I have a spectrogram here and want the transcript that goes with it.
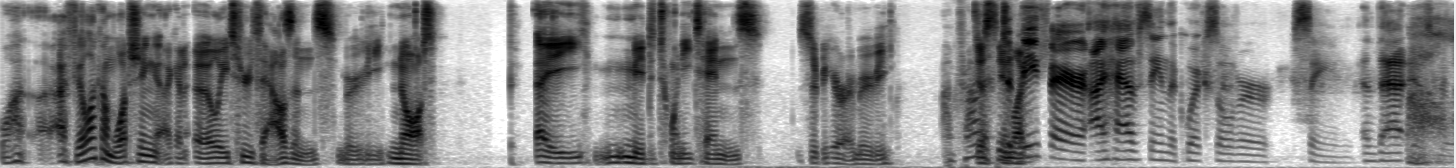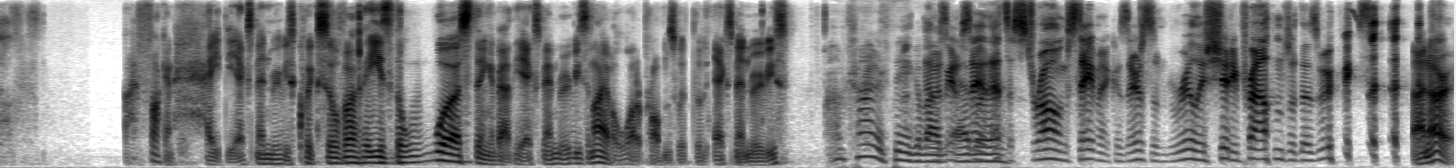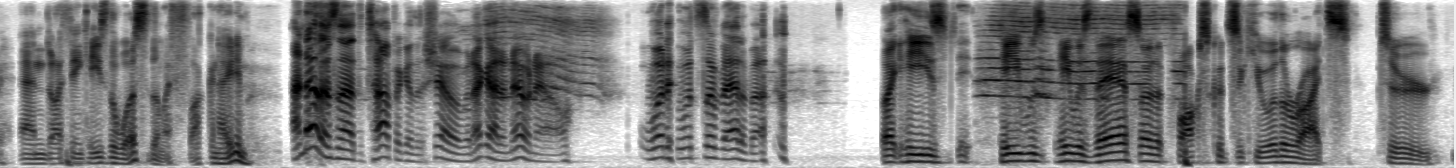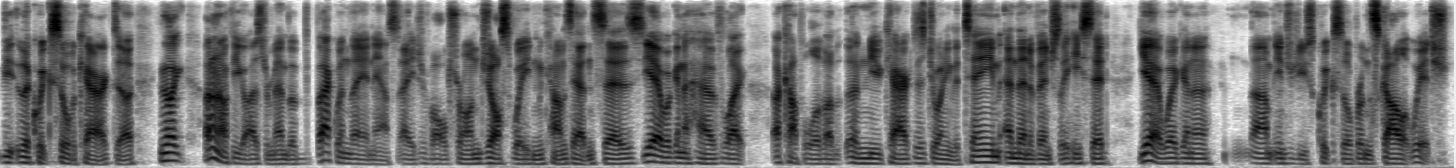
what I feel like I'm watching like an early 2000s movie, not a mid 2010s superhero movie. I'm trying just to. To like- be fair, I have seen the Quicksilver scene, and that is oh, really. I fucking hate the X Men movies. Quicksilver, he is the worst thing about the X Men movies, and I have a lot of problems with the X Men movies. I'm trying to think if I was gonna ever. say that's a strong statement because there's some really shitty problems with those movies. I know, and I think he's the worst of them. I fucking hate him. I know that's not the topic of the show, but I gotta know now. What what's so bad about him? Like he's he was he was there so that Fox could secure the rights to the, the Quicksilver character. Like I don't know if you guys remember, but back when they announced Age of Ultron, Joss Whedon comes out and says, "Yeah, we're gonna have like a couple of other, uh, new characters joining the team," and then eventually he said, "Yeah, we're gonna um, introduce Quicksilver and the Scarlet Witch."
